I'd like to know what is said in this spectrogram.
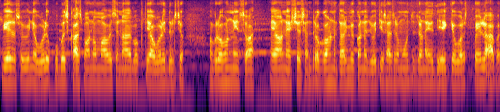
બે હજાર ચોવીસની હોળી ખૂબ જ ખાસ માનવામાં આવે છે અને આ વખતે આ હોળી દર્શક ગ્રહણની છાયા અને હશે ચંદ્રગ્રહણ ધાર્મિક અને જ્યોતિષશાસ્ત્ર મુજબ જણાવી દઈએ કે વર્ષ પહેલાં આ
